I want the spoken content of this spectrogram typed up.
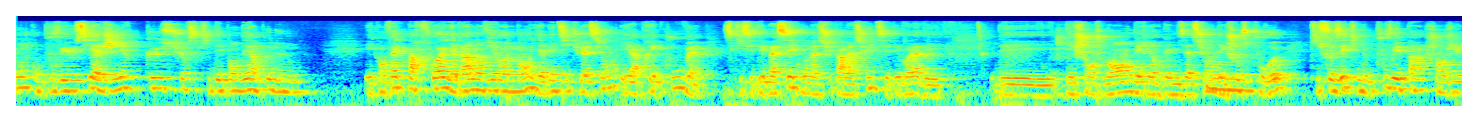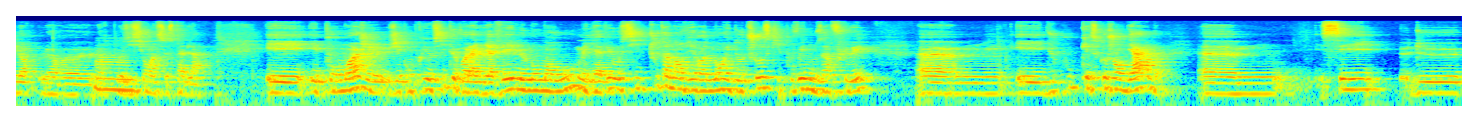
compte qu'on pouvait aussi agir que sur ce qui dépendait un peu de nous. Et qu'en fait, parfois, il y avait un environnement, il y avait une situation, et après coup, ben, ce qui s'était passé, qu'on a su par la suite, c'était voilà, des, des, changements, des réorganisations, des hmm. choses pour eux, qui faisaient qu'ils ne pouvaient pas changer leur, leur, euh, hmm. position à ce stade-là. Et, pour moi, j'ai compris aussi que voilà, il y avait le moment où, mais il y avait aussi tout un environnement et d'autres choses qui pouvaient nous influer. Euh, et du coup, qu'est-ce que j'en garde? Euh, C'est de.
